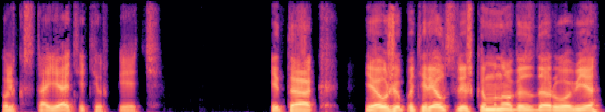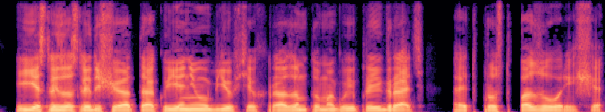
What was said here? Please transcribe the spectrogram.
Только стоять и терпеть. Итак, я уже потерял слишком много здоровья, и если за следующую атаку я не убью всех разом, то могу и проиграть. А это просто позорище.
